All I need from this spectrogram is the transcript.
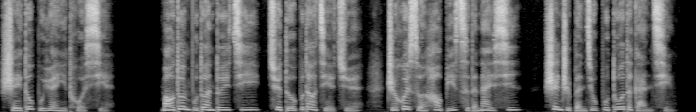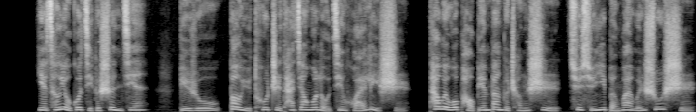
谁都不愿意妥协。矛盾不断堆积，却得不到解决，只会损耗彼此的耐心，甚至本就不多的感情。也曾有过几个瞬间。比如暴雨突至，他将我搂进怀里时；他为我跑遍半个城市去寻一本外文书时；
